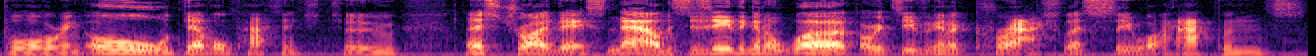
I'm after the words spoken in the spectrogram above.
boring. Oh, Devil Passage 2. Let's try this. Now, this is either going to work or it's either going to crash. Let's see what happens.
